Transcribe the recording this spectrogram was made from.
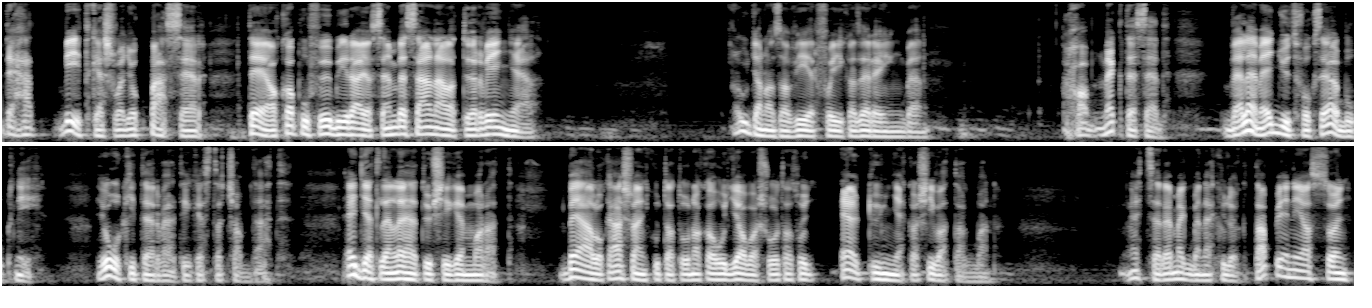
De hát vétkes vagyok, pászer. Te, a kapu főbírája szembeszállnál a törvényjel? Ugyanaz a vér folyik az ereinkben. Ha megteszed, velem együtt fogsz elbukni. Jól kitervelték ezt a csapdát. Egyetlen lehetőségem maradt. Beállok ásványkutatónak, ahogy javasoltad, hogy eltűnjek a sivatagban. Egyszerre megmenekülök Tapéni asszony,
